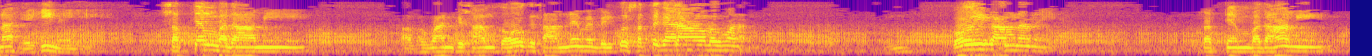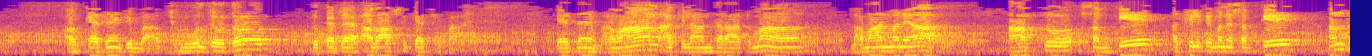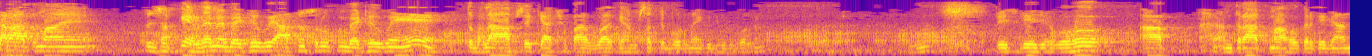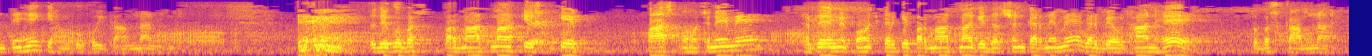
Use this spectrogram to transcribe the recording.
ना है ही नहीं। सत्यम बदामी और भगवान के साम कहो कि सामने मैं बिल्कुल सत्य कह रहा हूँ, भगवान। कोई कामना नहीं। सत्यम बदामी और कहते हैं कि आप झूठ बोलते हो तो तो कहते हैं, अब आपसे क्या छिपा है? कहते हैं, भगवान अखिलांतरात्मा, भगवान मने आप। आप तो सबके, अखिल के मने सबके अंतरात्मा है तो सबके हृदय में बैठे हुए आत्मस्वरूप में बैठे हुए हैं तो भला आपसे क्या छुपा हुआ कि हम सत्य बोल रहे हैं कि झूठ बोल रहे हैं? तो इसलिए जो वो आप अंतरात्मा होकर के जानते हैं कि हमको कोई कामना नहीं तो देखो बस परमात्मा के, के पास पहुँचने में हृदय में पहुँच करके परमात्मा के दर्शन करने में अगर व्यवधान है तो बस कामना है।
